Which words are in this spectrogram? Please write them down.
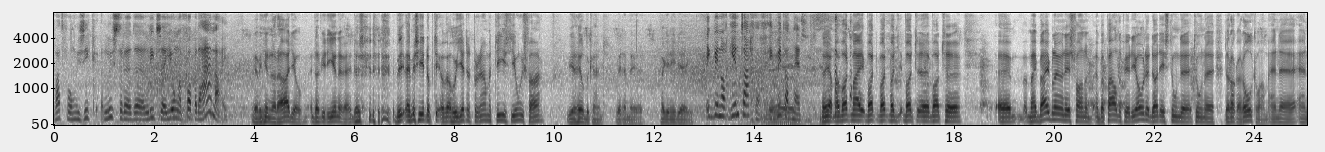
wat voor muziek luisteren de Lietse jonge Foppe de Haan naar? Ja, we gingen de radio en dat weer de enige. Dus, en we zien op, hoe heet het programma, Ties de Jongensvaar? Weer heel bekend, weet je meer. Heb geen idee. Ik ben nog geen 80, ik weet dat net. Nou ja, maar wat mij, wat, wat, wat, wat, uh, wat uh, mijn bijbleven is van een, bepaalde periode, dat is toen de, toen, uh, de rock and roll kwam. En, uh, en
